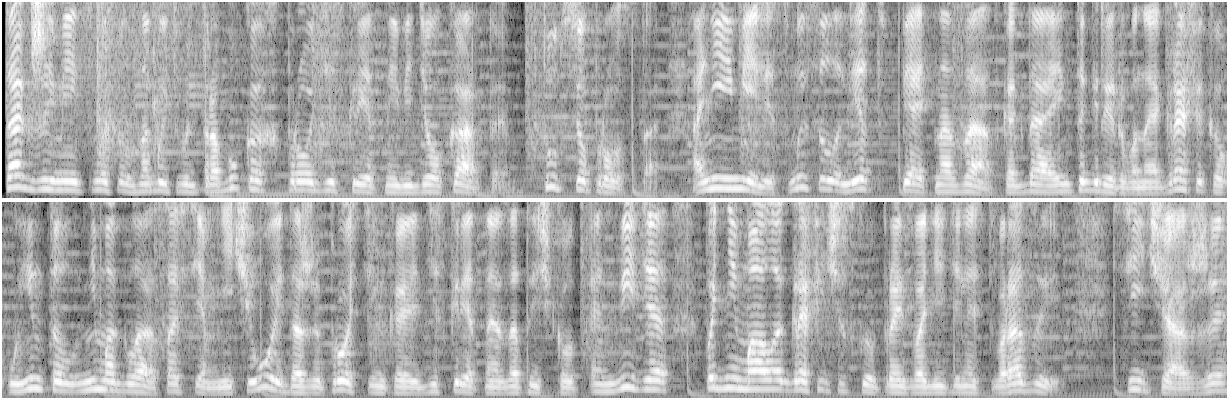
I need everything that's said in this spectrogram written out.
Также имеет смысл забыть в ультрабуках про дискретные видеокарты. Тут все просто. Они имели смысл лет 5 назад, когда интегрированная графика у Intel не могла совсем ничего и даже простенькая дискретная затычка от Nvidia поднимала графическую производительность в разы. Сейчас же,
